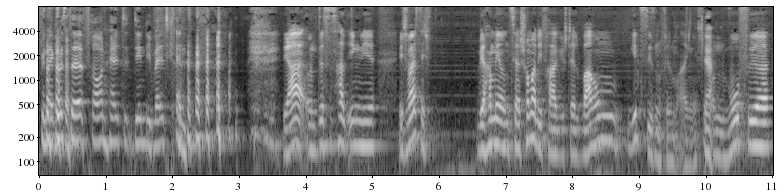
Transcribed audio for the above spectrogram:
ich bin der größte Frauenheld, den die Welt kennt. Ja, und das ist halt irgendwie, ich weiß nicht, wir haben ja uns ja schon mal die Frage gestellt, warum gibt es diesen Film eigentlich? Ja. Und wofür,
